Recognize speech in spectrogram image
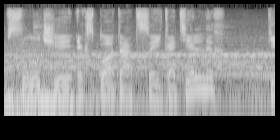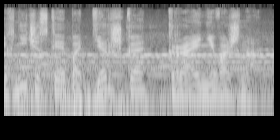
В случае эксплуатации котельных техническая поддержка крайне важна.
